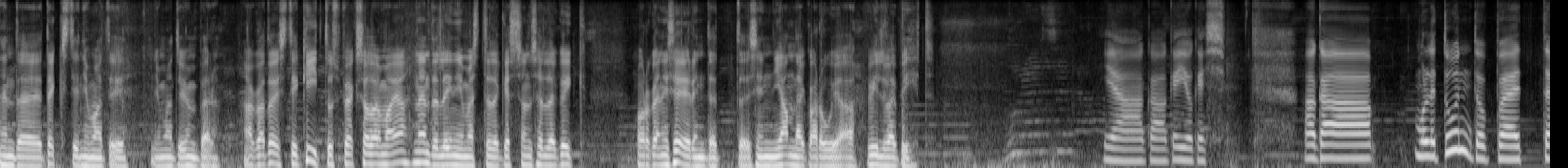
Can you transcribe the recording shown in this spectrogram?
nende teksti niimoodi, niimoodi ümber. aga tõesti, kiitus peaks olema jah, nendele inimestele, kes on selle kõik organiseerinud, et siin Janne Karu ja Vilve Piht. Ja ka Keiu Kess. aga mulle tundub, et,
